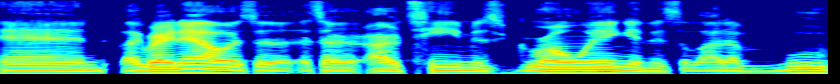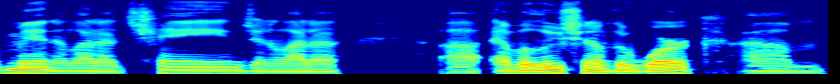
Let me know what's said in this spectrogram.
and like right now as a as our, our team is growing and there's a lot of movement and a lot of change and a lot of uh, evolution of the work. Um,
